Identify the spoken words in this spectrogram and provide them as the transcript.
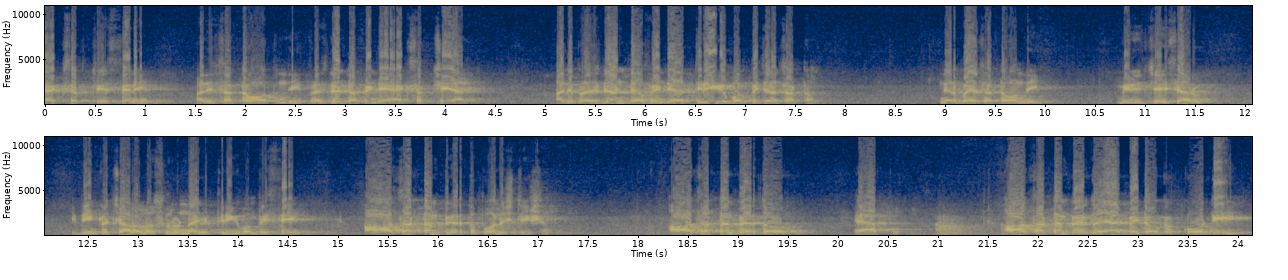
యాక్సెప్ట్ చేస్తేనే అది చట్టం అవుతుంది. ప్రెసిడెంట్ ఆఫ్ ఇండియా యాక్సెప్ట్ చేయాలి. అది ప్రెసిడెంట్ ఆఫ్ ఇండియా తిరిగి పంపించిన చట్టం. నిర్భయ చట్టం ఉంది. మీరు చేశారు. దీంట్లో చాలా లొసుగులు ఉన్నాయి. తిరిగి పంపిస్తే ఆ చట్టం పేరుతో పోలీస్ స్టేషన్. ఆ చట్టం పేరుతో యాప్. ఆ చట్టం పేరుతో యాప్ పెట్టి ఒక కోటి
